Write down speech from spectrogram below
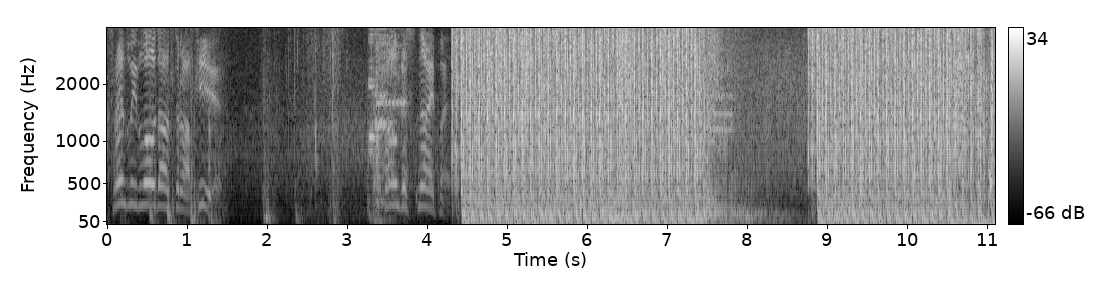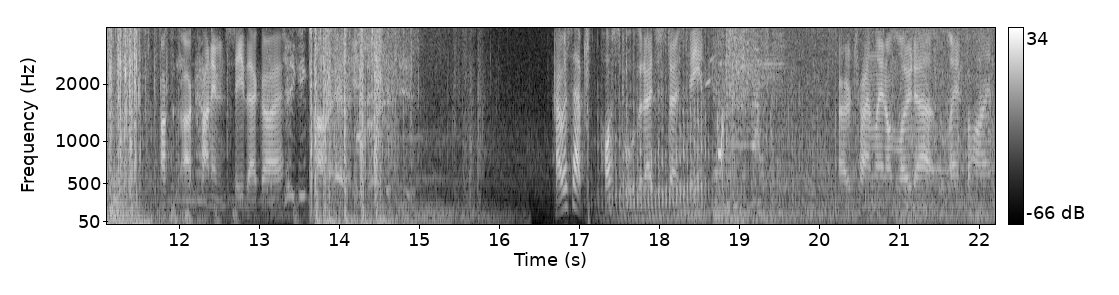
Friendly loadout drop here. Found a sniper. I, c- I can't even see that guy. Oh, there he is. How is that possible that I just don't see him? I'll try and land on loadout, land behind.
